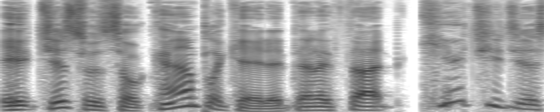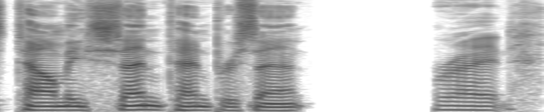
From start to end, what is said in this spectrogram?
it just was so complicated that I thought, can't you just tell me send 10%? right.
